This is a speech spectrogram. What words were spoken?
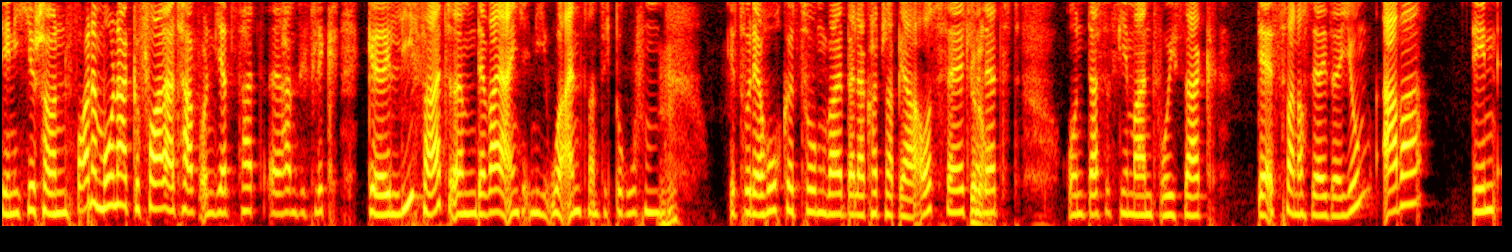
den ich hier schon vor einem Monat gefordert habe und jetzt hat äh, Hansi Flick geliefert. Ähm, der war ja eigentlich in die U21 berufen mhm. Jetzt wurde er hochgezogen, weil Bella Kotschap ja ausfällt, genau. verletzt. Und das ist jemand, wo ich sage, der ist zwar noch sehr, sehr jung, aber den,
